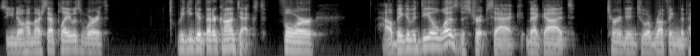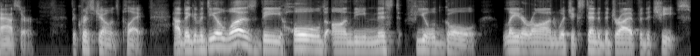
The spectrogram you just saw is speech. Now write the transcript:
So you know how much that play was worth. We can get better context for how big of a deal was the strip sack that got turned into a roughing the passer the Chris Jones play. How big of a deal was the hold on the missed field goal later on, which extended the drive for the Chiefs.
